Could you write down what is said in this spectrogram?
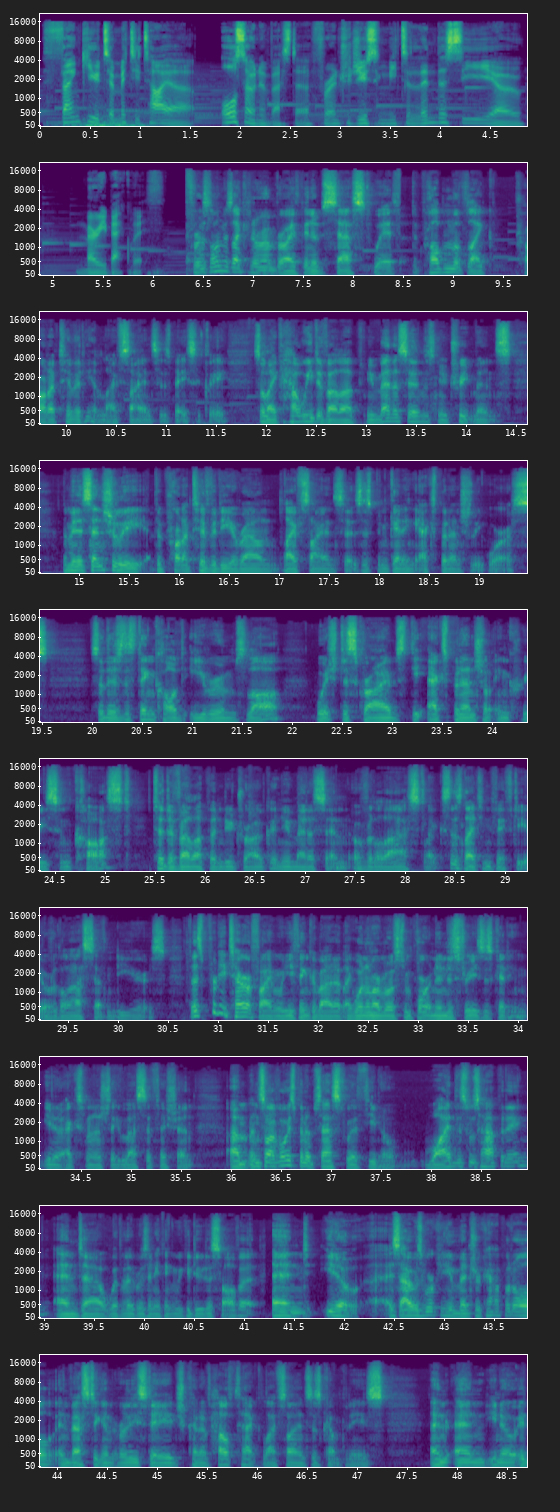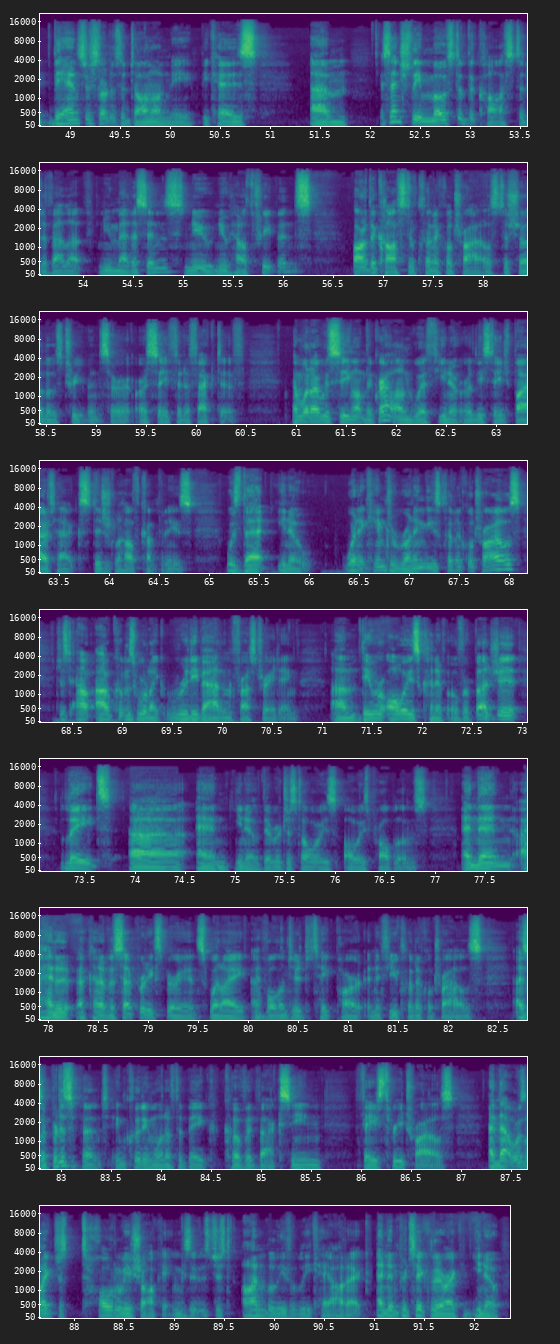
Thank you to Mithi Thaya, also an investor, for introducing me to Lindus CEO Meri Beckwith. For as long as I can remember, I've been obsessed with the problem of like productivity in life sciences, basically. So, like how we develop new medicines, new treatments. I mean, essentially, the productivity around life sciences has been getting exponentially worse. So, there's this thing called Eroom's Law, which describes the exponential increase in cost to develop a new drug, a new medicine over the last, like, since 1950, over the last 70 years. That's pretty terrifying when you think about it. Like, one of our most important industries is getting, you know, exponentially less efficient. Um, and so I've always been obsessed with, you know, why this was happening and uh, whether there was anything we could do to solve it. And, you know, as I was working in venture capital, investing in early stage kind of health tech, life sciences companies, and, and you know, it, the answer started to dawn on me because, um, essentially most of the cost to develop new medicines, new new health treatments, are the cost of clinical trials to show those treatments are, are safe and effective. And what I was seeing on the ground with, you know, early stage biotechs, digital health companies, was that, you know, when it came to running these clinical trials, just out- outcomes were like really bad and frustrating. Um, they were always kind of over budget, late, uh, and you know there were just always always problems. And then I had a, a, kind of a separate experience when I, I volunteered to take part in a few clinical trials as a participant, including one of the big COVID vaccine phase three trials. And that was like just totally shocking because it was just unbelievably chaotic. And in particular, I could, you know,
